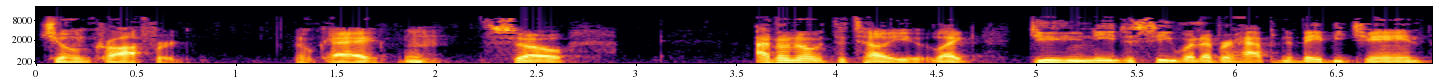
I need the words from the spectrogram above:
joan crawford okay so I don't know what to tell you. Like, do you need to see whatever happened to Baby Jane?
